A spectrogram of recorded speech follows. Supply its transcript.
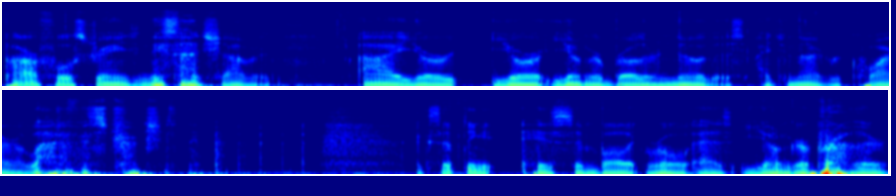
Powerful, strange Nisan Shaman. I, your your younger brother, know this. I do not require a lot of instruction. Accepting his symbolic role as younger brother,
